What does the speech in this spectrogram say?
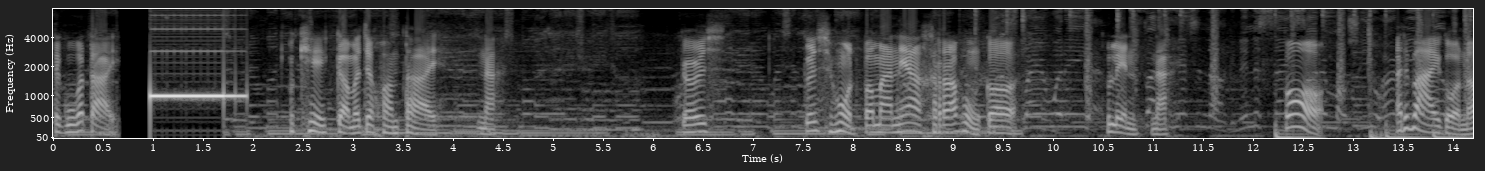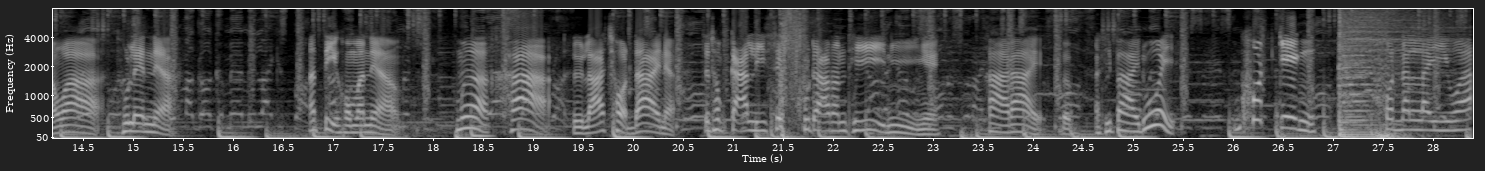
แต่กูก็ตาย โอเค กลับมาจากความตายนะก็ก็โหดประมาณเนี้ยครับผมก็ทุเรนนะ ก็อธิบายก่อนนะว่าทุเรนเนี่ยอันติของมันเนี่ย เมื่อฆ่าหรือล้าช็อตได้เนี่ย จะทำการรีเซ็ตคูดาวทันทีนี่ไงฆ่าได้แบบอธิบายด้วย โคตรเก่ง คนอะไรวะ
